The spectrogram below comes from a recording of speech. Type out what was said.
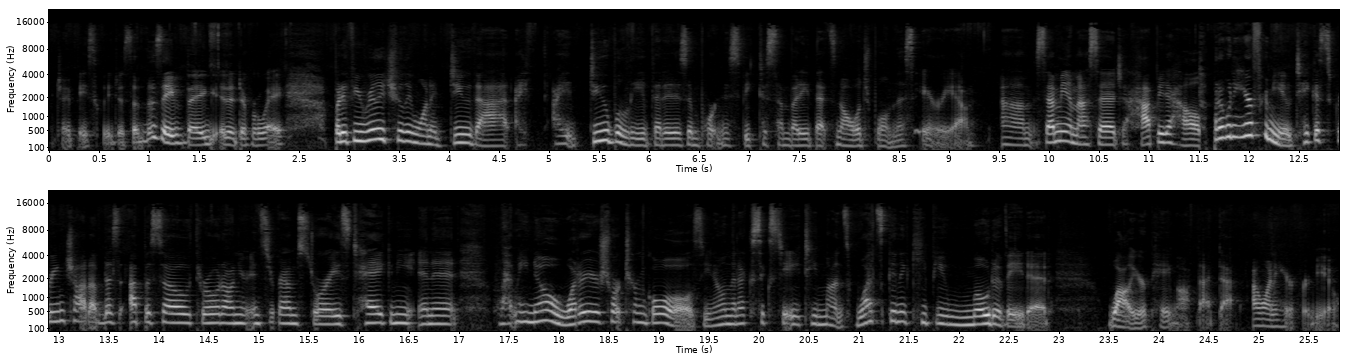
which I basically just said the same thing in a different way, but if you really truly want to do that, I, I do believe that it is important to speak to somebody that's knowledgeable in this area. Um, send me a message, happy to help. But I want to hear from you. Take a screenshot of this episode, throw it on your Instagram stories, tag me in it. Let me know what are your short term goals, you know, in the next six to 18 months. What's going to keep you motivated while you're paying off that debt. I want to hear from you.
